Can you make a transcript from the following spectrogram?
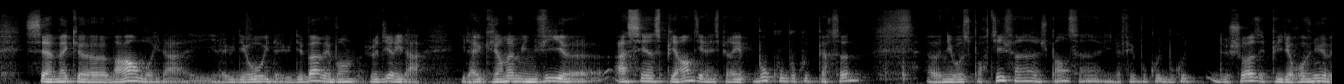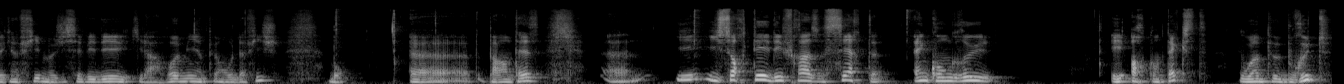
c'est un mec marrant, bon, il, a, il a eu des hauts, il a eu des bas, mais bon, je veux dire, il a, il a eu quand même une vie euh, assez inspirante. Il a inspiré beaucoup, beaucoup de personnes euh, au niveau sportif, hein, je pense. Hein. Il a fait beaucoup, beaucoup de choses. Et puis il est revenu avec un film JCVD qu'il a remis un peu en haut de l'affiche. Bon, euh, parenthèse. il, sortait des phrases, certes, incongrues et hors contexte, ou un peu brutes,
